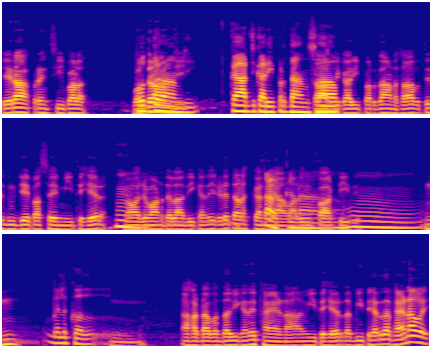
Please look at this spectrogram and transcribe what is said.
ਚਿਹਰਾ ਪ੍ਰਿੰਸੀਪਲ ਬੁੱਧਰਾਮ ਜੀ। ਕਾਰਜਕਾਰੀ ਪ੍ਰਧਾਨ ਸਾਹਿਬ। ਕਾਰਜਕਾਰੀ ਪ੍ਰਧਾਨ ਸਾਹਿਬ ਤੇ ਦੂਜੇ ਪਾਸੇ ਮੀਤ ਹੇਰ ਨੌਜਵਾਨ ਦਿਲਾਂ ਦੀ ਕਹਿੰਦੇ ਜਿਹੜੇ ਧੜਕਣ ਨੇ ਆਮ ਆਦਮੀ ਪਾਰਟੀ ਦੇ। ਹੂੰ ਬਿਲਕੁਲ। ਆ ਸਾਡਾ ਬੰਦਾ ਵੀ ਕਹਿੰਦੇ ਫੈਨ ਆ ਮੀਤ ਹੇਰ ਦਾ ਮੀਤ ਹੇਰ ਦਾ ਫੈਨ ਆ ਓਏ।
